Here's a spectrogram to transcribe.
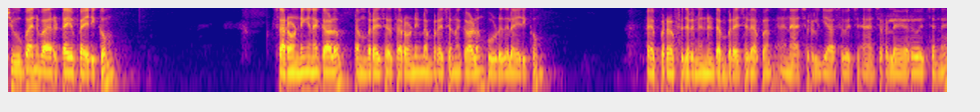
ട്യൂബ് ആൻഡ് വയർ ടൈപ്പ് ആയിരിക്കും. സറൗണ്ടിങ്ങിനേക്കാളും ടെമ്പറേച്ചർ സറൗണ്ടിങ് ടെമ്പറേച്ചറിനേക്കാളും കൂടുതലായിരിക്കും. വേപ്പർ റെഫ്രിജറന്റിന്റെ ടെമ്പറേച്ചർ അപ്പം നാച്ചുറൽ ഗ്യാസ് വെച്ച് നാച്ചുറൽ എയർ വെച്ച് തന്നെ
